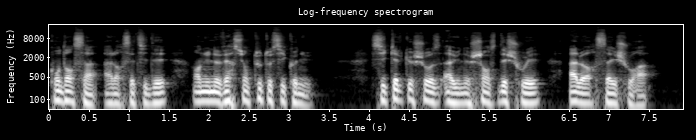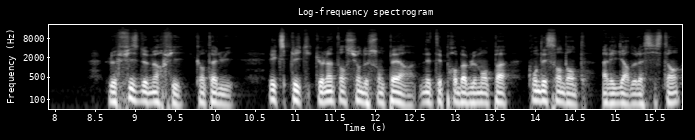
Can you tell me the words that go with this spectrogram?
condensa alors cette idée en une version tout aussi connue. Si quelque chose a une chance d'échouer, alors ça échouera. Le fils de Murphy, quant à lui, explique que l'intention de son père n'était probablement pas condescendante à l'égard de l'assistant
